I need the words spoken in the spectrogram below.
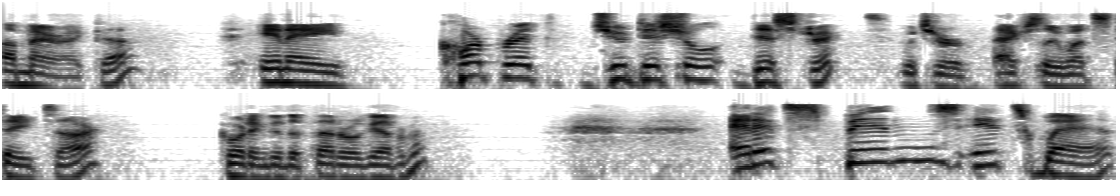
America, in a corporate judicial district, which are actually what states are, according to the federal government. And it spins its web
